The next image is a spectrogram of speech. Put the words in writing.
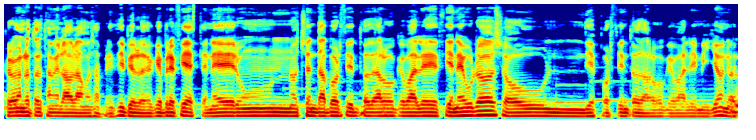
creo que nosotros también lo hablamos al principio. Lo de que prefieres tener un 80% de algo que vale 100 euros o un 10% de algo que vale millones.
